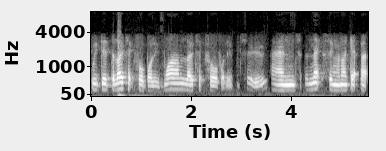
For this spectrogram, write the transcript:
we did the Low Tech Four Volume One, Low Tech Four Volume Two, and the next thing when I get back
